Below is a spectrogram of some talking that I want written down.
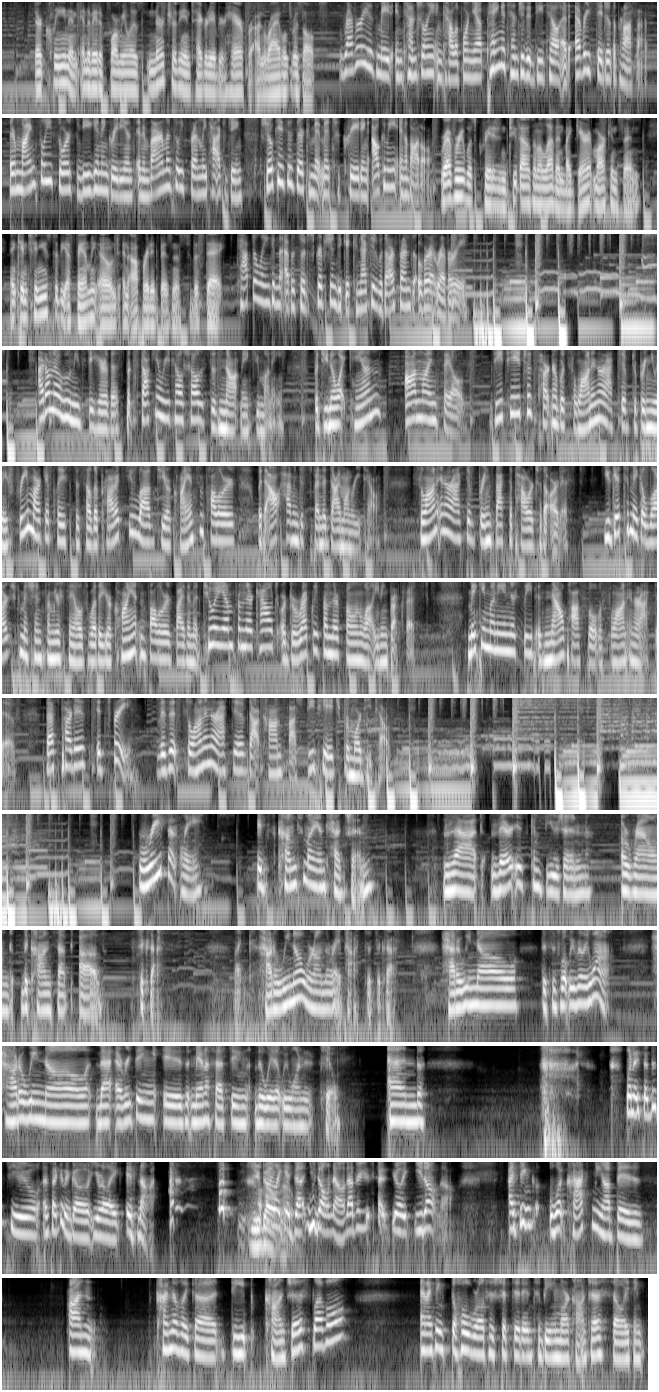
Their clean and innovative formulas nurture the integrity of your hair for unrivaled results. Reverie is made intentionally in California, paying attention to detail at every stage of the process. Their mindfully sourced vegan ingredients and environmentally friendly packaging showcases their commitment to creating alchemy in a bottle. Reverie was created in 2011 by Garrett Markenson and continues to be a family owned and operated business to this day. Tap the link in the episode description to get connected with our friends over at Reverie. I don't know who needs to hear this, but stocking retail shelves does not make you money. But do you know what can? Online sales. DTH has partnered with Salon Interactive to bring you a free marketplace to sell the products you love to your clients and followers without having to spend a dime on retail. Salon Interactive brings back the power to the artist. You get to make a large commission from your sales whether your client and followers buy them at 2 a.m. from their couch or directly from their phone while eating breakfast. Making money in your sleep is now possible with Salon Interactive. Best part is, it's free. Visit saloninteractive.com slash DTH for more details. Recently, it's come to my attention that there is confusion around the concept of success. Like, how do we know we're on the right path to success? How do we know this is what we really want? How do we know that everything is manifesting the way that we wanted it to? And when I said this to you a second ago, you were like, it's not. You don't like know. it you don't know. That's what you said. You're like, you don't know. I think what cracks me up is on kind of like a deep conscious level. And I think the whole world has shifted into being more conscious. So I think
